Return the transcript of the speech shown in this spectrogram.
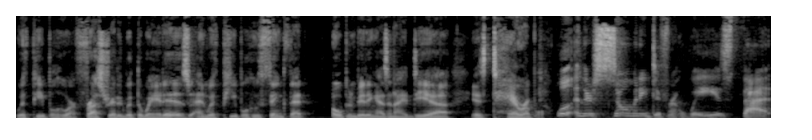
with people who are frustrated with the way it is, and with people who think that open bidding as an idea is terrible. Well, and there's so many different ways that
